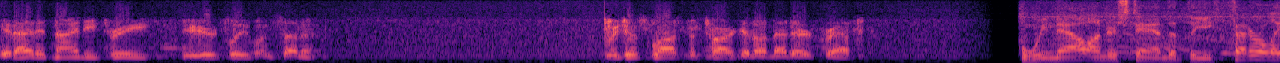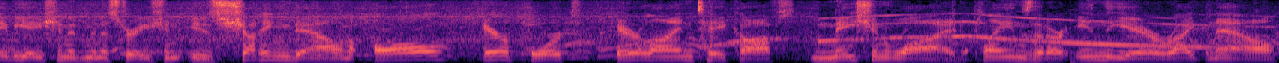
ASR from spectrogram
United 93, you hear Cleveland Center. We just lost the target on that aircraft. We now understand that the Federal Aviation Administration is shutting down all airport airline takeoffs nationwide. Planes that are in the air right now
